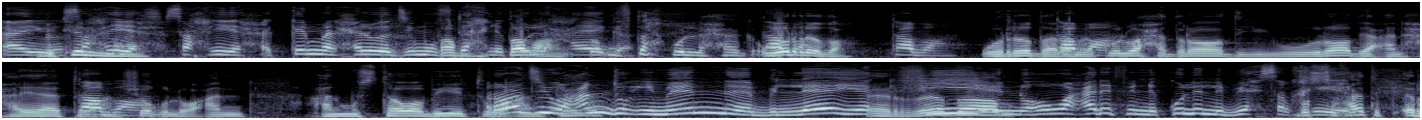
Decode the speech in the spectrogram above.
أيوه بكلمة. صحيح صحيح الكلمة الحلوة دي مفتاح لكل طبعا حاجة مفتاح كل حاجة طبعاً. والرضا طبعا والرضا لما طبعاً. يكون واحد راضي وراضي عن حياته طبعاً. شغله وعن عن مستوى بيته راضي. وعنده إيمان بالله يكفي ان هو عارف إن كل اللي بيحصل بص خير حضرتك حلو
